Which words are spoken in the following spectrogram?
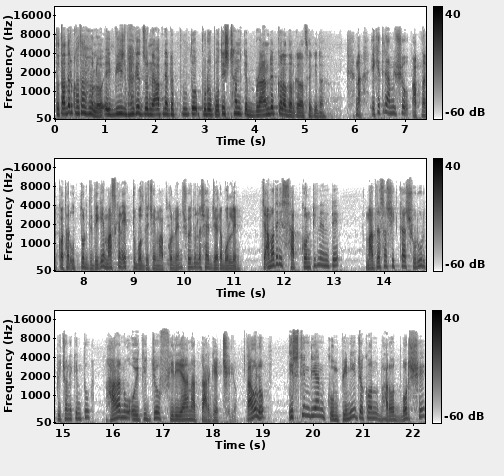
তো তাদের কথা হলো, এই বিশ ভাগের জন্য আপনি একটা পুরো- পুরো প্রতিষ্ঠানকে ব্র্যান্ডেড করা দরকার আছে কিনা? না, এক্ষেত্রে আমি আপনার কথার উত্তর দিতে গিয়ে মাঝখানে একটু বলতে চাই, মাফ করবেন। শহীদুল্লাহ সাহেব যেটা বললেন, যে আমাদের এই সাবকন্টিনেন্টে মাদ্রাসা শিক্ষা শুরুর পিছনে কিন্তু হারানো ঐতিহ্য ফিরিয়ে আনার টার্গেট ছিল। তা হলো ইস্ট ইন্ডিয়ান কোম্পানি যখন ভারতবর্ষে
